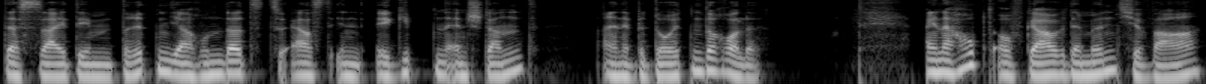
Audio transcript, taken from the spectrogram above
das seit dem dritten Jahrhundert zuerst in Ägypten entstand, eine bedeutende Rolle. Eine Hauptaufgabe der Mönche war,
